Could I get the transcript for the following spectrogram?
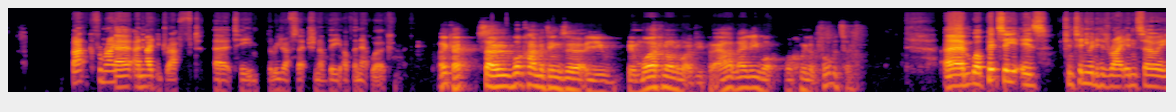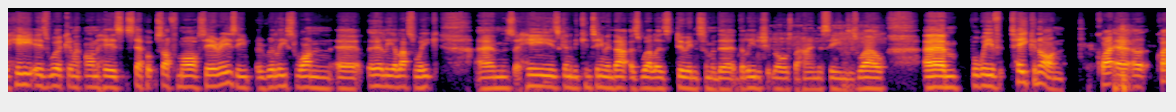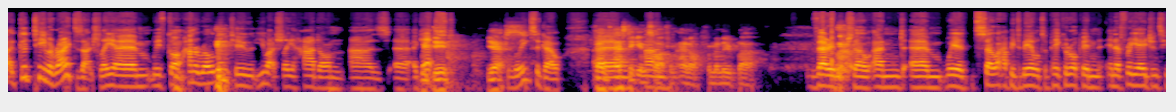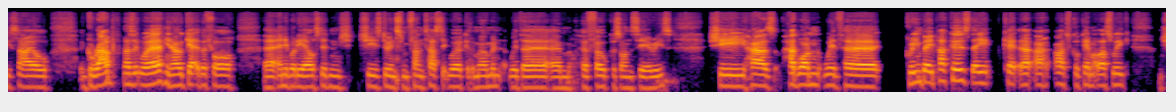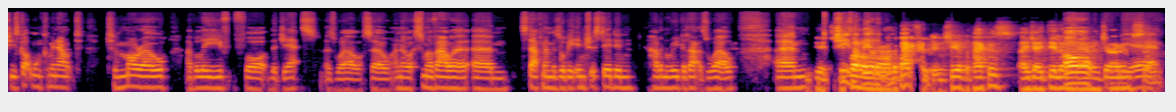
back from writing uh, and redraft uh, team, the redraft section of the of the network. Okay, so what kind of things are you been working on? What have you put out lately? What what can we look forward to? Um, well, Pitsy is continuing his writing, so he is working on his Step Up Sophomore series. He released one uh, earlier last week, um, so he is going to be continuing that as well as doing some of the the leadership roles behind the scenes as well. Um, but we've taken on quite a, a, quite a good team of writers actually. Um, we've got Hannah Rowland, who you actually had on as uh, a guest. We did, yes, a couple of weeks ago. Fantastic um, insight from Hannah from a new player. Very much so, and um, we're so happy to be able to pick her up in in a free agency style grab, as it were. You know, get her before uh, anybody else did, and she's doing some fantastic work at the moment with her um, her focus on series. She has had one with her Green Bay Packers. They uh, article came out last week, and she's got one coming out tomorrow, I believe, for the Jets as well. So I know some of our um, staff members will be interested in having a read of that as well. Um, yeah, she's not the only one. The backfield, didn't she, of the Packers? AJ Dillon, oh, Aaron Jones. Yeah. And,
